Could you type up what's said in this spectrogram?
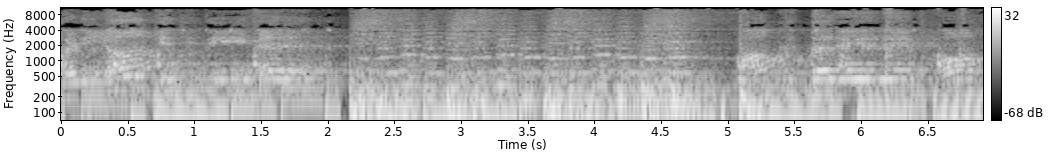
घड़ियाँ गिनती है। आँख तरे रे भौह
